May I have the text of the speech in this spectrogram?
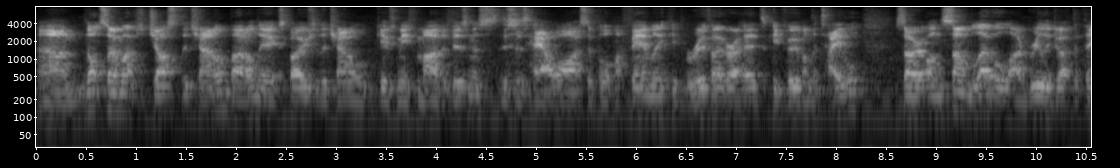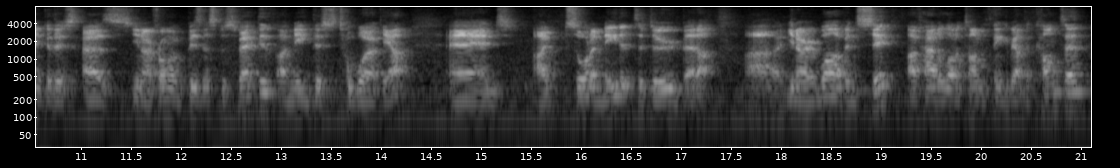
um, not so much just the channel, but on the exposure the channel gives me from other business. This is how I support my family, keep a roof over our heads, keep food on the table. So on some level, I really do have to think of this as, you know, from a business perspective, I need this to work out and I sort of need it to do better. Uh, you know, while I've been sick, I've had a lot of time to think about the content.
